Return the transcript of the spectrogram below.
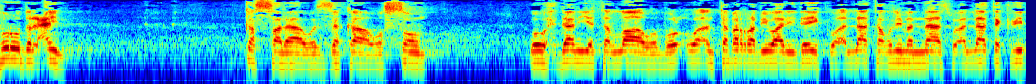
فروض العين. كالصلاة والزكاة والصوم ووحدانية الله وأن تبر بوالديك وأن لا تظلم الناس وأن لا تكذب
